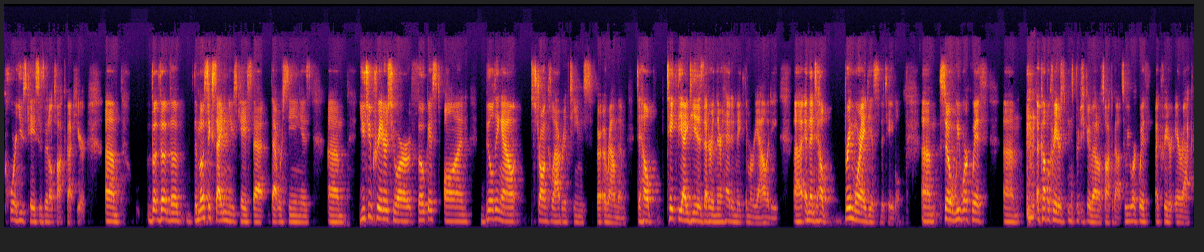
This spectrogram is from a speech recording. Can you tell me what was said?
core use cases that I'll talk about here. Um, but the, the, the most exciting use case that, that we're seeing is um, YouTube creators who are focused on building out strong collaborative teams around them to help take the ideas that are in their head and make them a reality, uh, and then to help bring more ideas to the table. Um, so we work with um, a couple creators in particular that I'll talk about. So we work with a creator, Airrack,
